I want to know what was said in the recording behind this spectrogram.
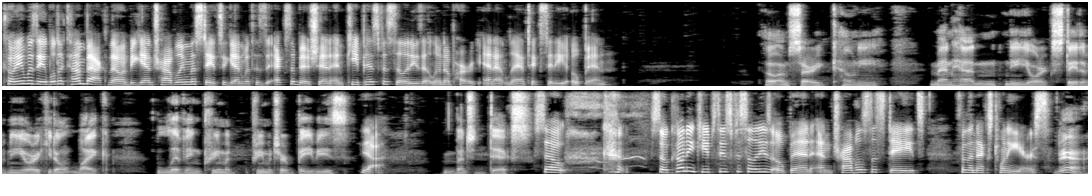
Couney was able to come back though and began traveling the states again with his exhibition and keep his facilities at Luna Park and Atlantic City open. Oh, I'm sorry, Couney. Manhattan, New York, state of New York. You don't like living prema- premature babies? Yeah. bunch of dicks. So so Couney keeps these facilities open and travels the states for the next 20 years. Yeah.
